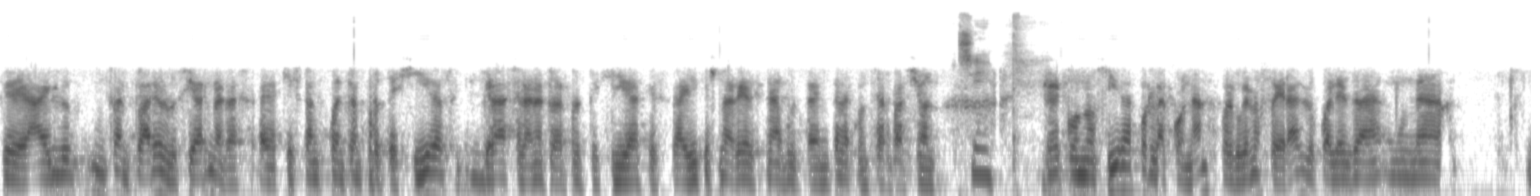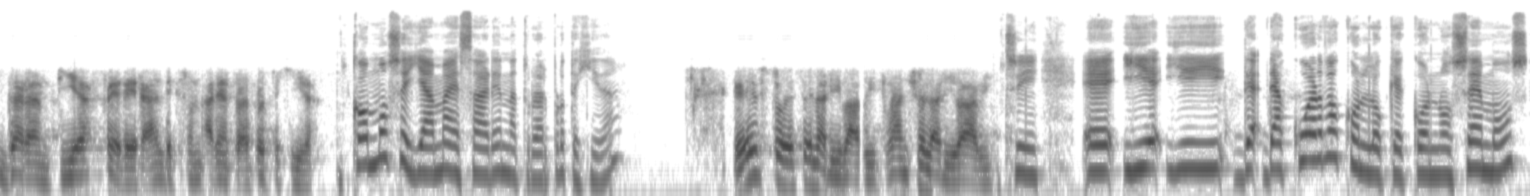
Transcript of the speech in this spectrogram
que hay un santuario de luciérnagas, aquí están, encuentran protegidas, gracias a la naturaleza protegida que está ahí, que es una área destinada a la conservación. Reconocida por la CONAM, por el gobierno federal, lo cual les da una garantía federal de que son área natural protegida. ¿Cómo se llama esa área natural protegida? Esto es el Aribabi, Rancho del Aribabi. Sí, eh, y, de, acuerdo con lo que conocemos,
